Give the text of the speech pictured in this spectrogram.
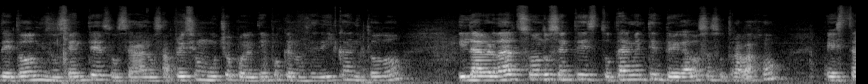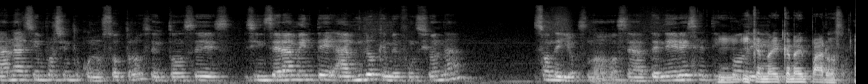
de todos mis docentes, o sea, los aprecio mucho por el tiempo que nos dedican y todo. Y la verdad son docentes totalmente entregados a su trabajo, están al 100% con nosotros, entonces, sinceramente, a mí lo que me funciona son ellos, ¿no? O sea, tener ese Y, tipo y de... que, no hay, que no hay paros.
